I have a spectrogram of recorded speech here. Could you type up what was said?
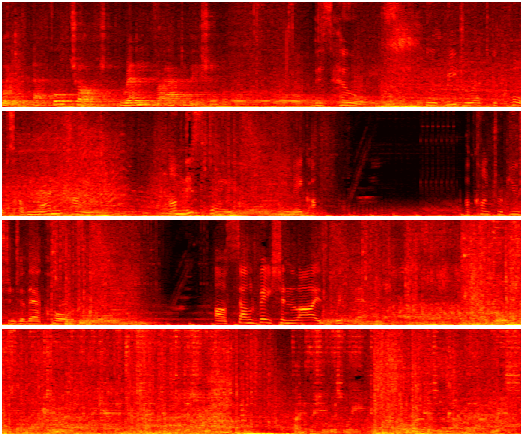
Wave at full charge, ready for activation. This hellwave will redirect the course of mankind. On this day, we make a, a contribution to their cause. Our salvation lies with them. I knew she was weak. But work doesn't come without risks,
